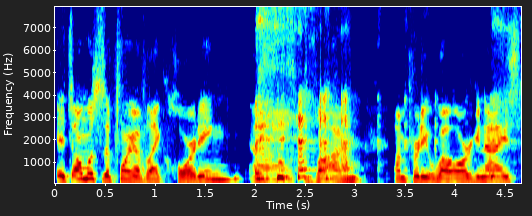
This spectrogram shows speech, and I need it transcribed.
it's almost the point of like hoarding. Uh, but I'm I'm pretty well organized.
